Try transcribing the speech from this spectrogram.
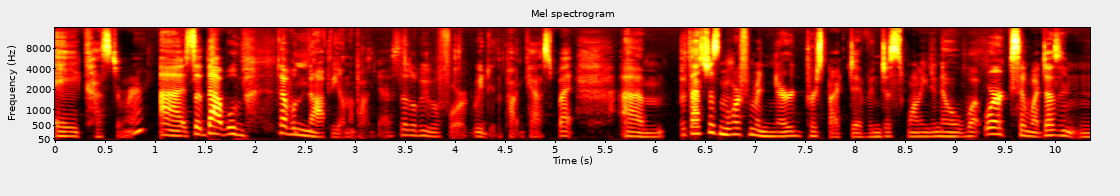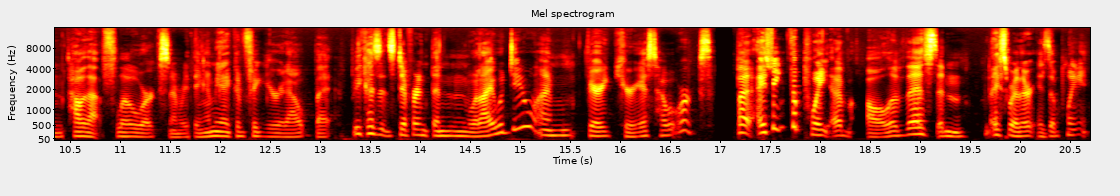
a customer uh, so that will that will not be on the podcast that'll be before we do the podcast but um but that's just more from a nerd perspective and just wanting to know what works and what doesn't and how that flow works and everything. I mean i could figure it out but because it's different than what i would do i'm very curious how it works. But I think the point of all of this, and I swear there is a point,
